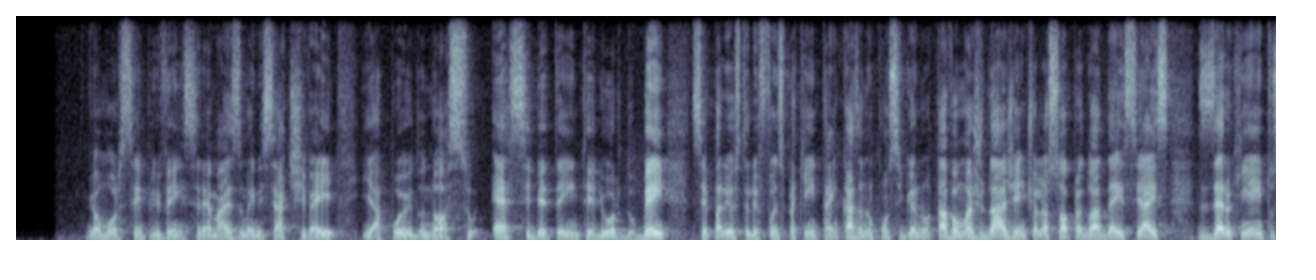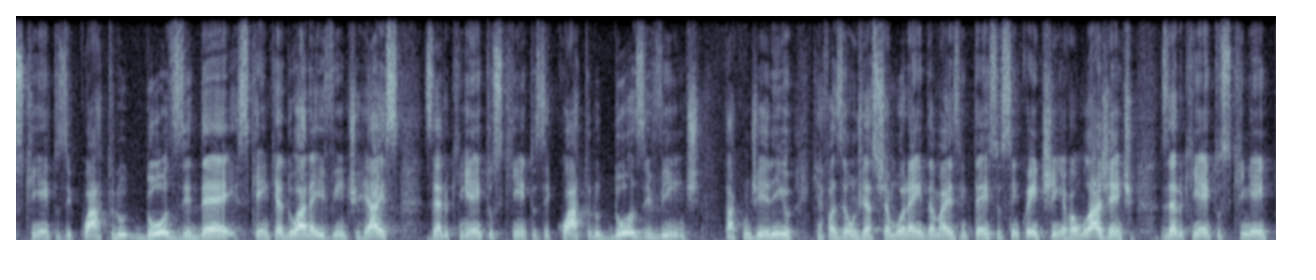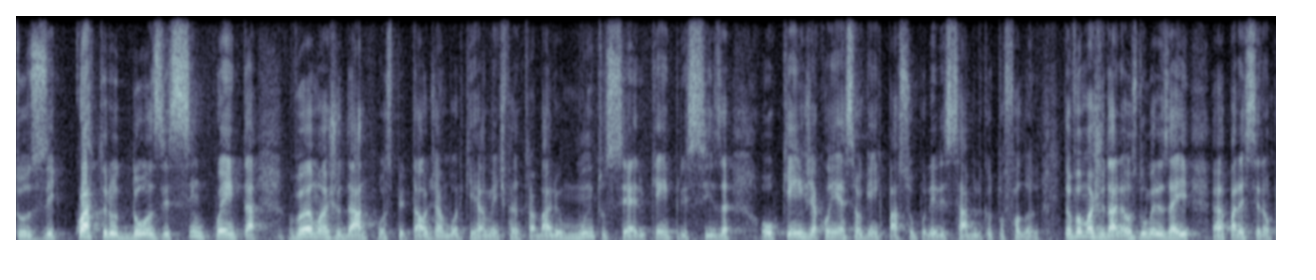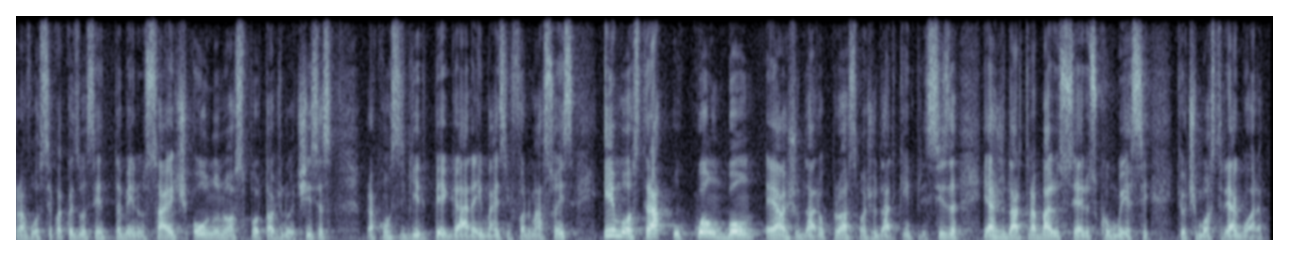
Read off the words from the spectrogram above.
E o amor sempre vence, né? Mais uma iniciativa aí e apoio do nosso SBT Interior do Bem. Separei os telefones para quem está em casa não conseguiu anotar. Vamos ajudar, gente? Olha só, para doar 10 reais, 0500 504 1210. Quem quer doar aí 20 reais, 0500 504 1220 tá com dinheirinho, quer fazer um gesto de amor ainda mais intenso? Cinquentinha, vamos lá, gente? 0500 504 1250. Vamos ajudar o Hospital de Amor, que realmente faz um trabalho muito sério. Quem precisa ou quem já conhece alguém que passou por ele sabe do que eu tô falando. Então vamos ajudar, né? Os números aí uh, apareceram para você. Qualquer coisa você entra também no site ou no nosso portal de notícias para conseguir pegar aí mais informações e mostrar o quão bom é ajudar o próximo, ajudar quem precisa e ajudar trabalhos sérios como esse que eu te mostrei agora.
